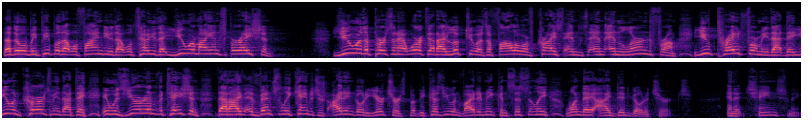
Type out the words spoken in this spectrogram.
that there will be people that will find you that will tell you that you were my inspiration. You were the person at work that I looked to as a follower of Christ and, and, and learned from. You prayed for me that day. You encouraged me that day. It was your invitation that I eventually came to church. I didn't go to your church, but because you invited me consistently, one day I did go to church. And it changed me.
